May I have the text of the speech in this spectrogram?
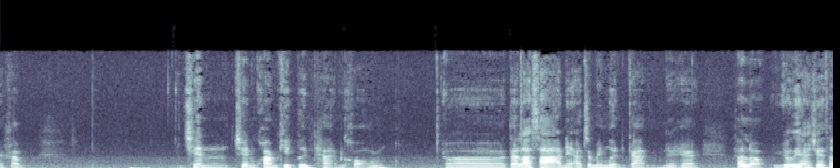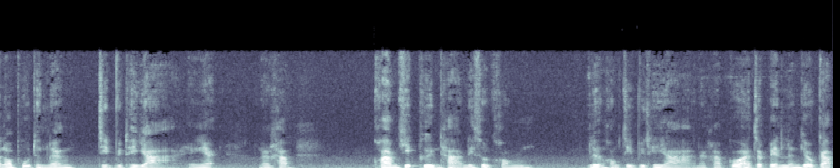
นะครับ เช่น เช่นความคิดพื้นฐานของแต่ละศาสตร์เนี่ยอาจจะไม่เหมือนกันนะฮะ ถ้าเรายกตัวอย่างเช่นถ้าเราพูดถึงเรื่องจิตวิทยาอย่างเงี้ยนะครับ ความคิดพื้นฐานที่สุดของเรื่องของจิตวิทยานะครับ ก็อาจจะเป็นเรื่องเกี่ยวกับ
